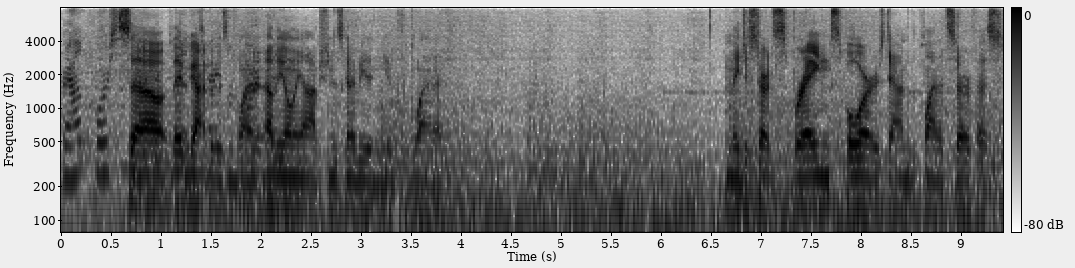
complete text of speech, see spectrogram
Ground forces. So they've gotten to this planet. Now the only option is going to be to nuke the planet. And they just start spraying spores down to the planet's surface.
